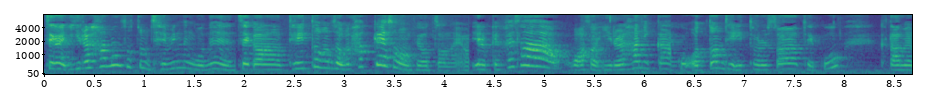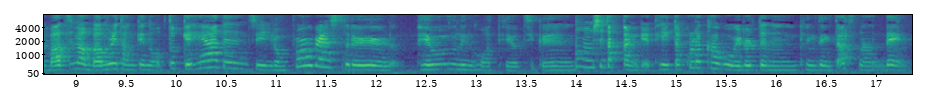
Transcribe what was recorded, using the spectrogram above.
제가 일을 하면서 좀 재밌는 거는 제가 데이터 분석을 학교에서만 배웠잖아요. 이렇게 회사 와서 일을 하니까 꼭 어떤 데이터를 써야 되고 그 다음에 마지막 마무리 단계는 어떻게 해야 되는지 이런 progress를 배우는 것 같아요, 지금. 처음 시작 단계 데이터 collect하고 이럴 때는 굉장히 짜증나는데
